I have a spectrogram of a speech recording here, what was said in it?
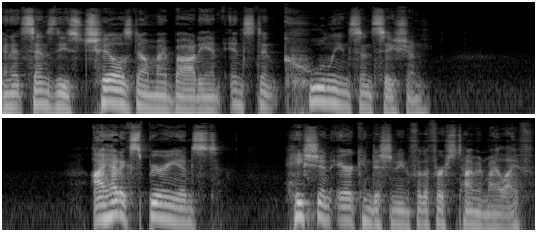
And it sends these chills down my body, an instant cooling sensation. I had experienced Haitian air conditioning for the first time in my life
